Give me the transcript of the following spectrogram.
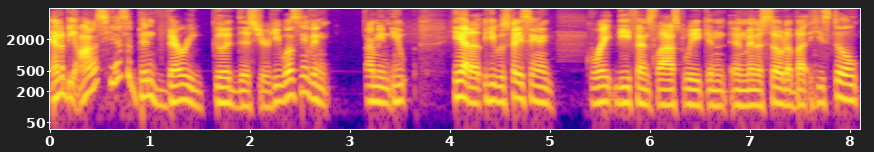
And to be honest, he hasn't been very good this year. He wasn't even. I mean, he he had a he was facing a great defense last week in, in Minnesota, but he still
